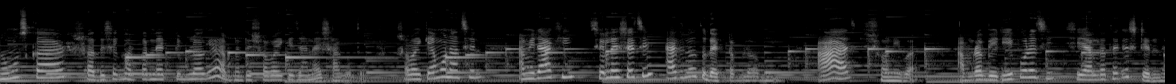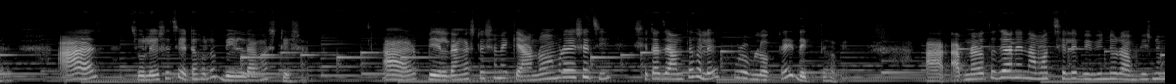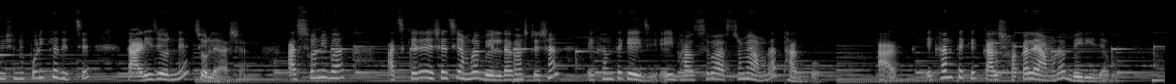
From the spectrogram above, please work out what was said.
নমস্কার, স্বদেশে ঘরকন্যা একটি ব্লগে আপনাদের সবাইকে জানাই স্বাগত। সবাই কেমন আছেন? আমি রাখি, চলে এসেছি আজ নতুন একটা ব্লগ নিয়ে। আজ শনিবার, আমরা বেরিয়ে পড়েছি শিয়ালদা থেকে স্টেন ধরে আজ চলে এসেছি, এটা হলো বেলডাঙ্গা স্টেশন। আর বেলডাঙ্গা স্টেশনে কেন আমরা এসেছি, সেটা জানতে হলে পুরো ব্লগটাই দেখতে হবে। আর আপনারা তো জানেন, আমার ছেলে বিভিন্ন রামকৃষ্ণ মিশনে পরীক্ষা দিচ্ছে, তারই জন্যে চলে আসা। আজ শনিবার আজকের এসেছি আমরা বেলডাঙ্গা স্টেশন, এখান থেকে এই যে, এই ভারত সেবা আশ্রমে আমরা থাকব। আর এখান থেকে কাল সকালে আমরা বেরিয়ে যাব।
